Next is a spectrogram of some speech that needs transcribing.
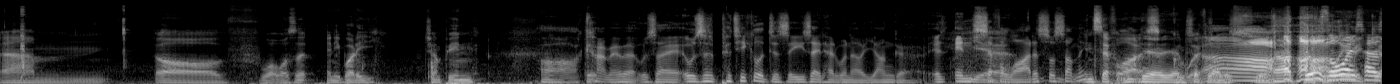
um, of what was it? Anybody jump in? oh, I can't remember. It was a it was a particular disease they'd had when they were younger. En- Encephalitis or something. Encephalitis. Yeah, yeah, Good word. encephalitis. uh, Jules always has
